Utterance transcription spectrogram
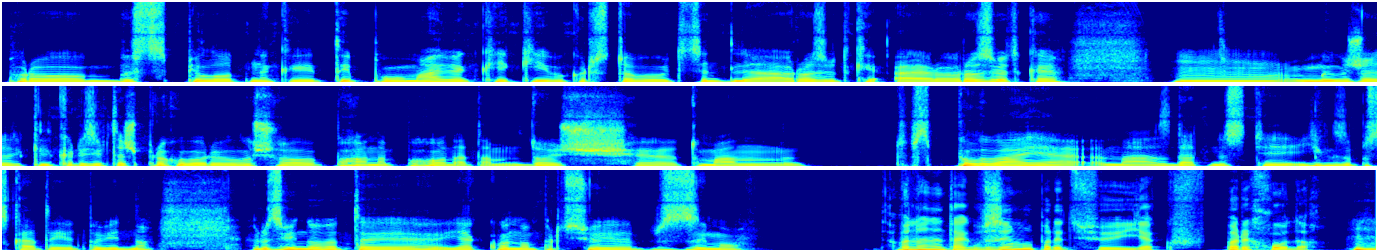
про безпілотники типу Mavic, які використовуються для розвідки аеророзвідки, ми вже кілька разів теж проговорювали, що погана погода, там дощ, туман, впливає на здатності їх запускати і відповідно розвідувати, як воно працює взиму. Воно не так взиму працює, як в переходах. Угу.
